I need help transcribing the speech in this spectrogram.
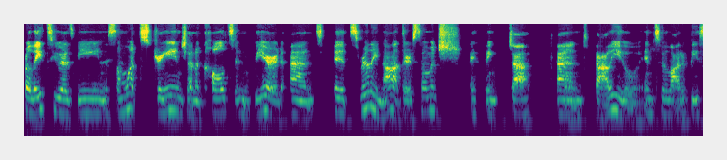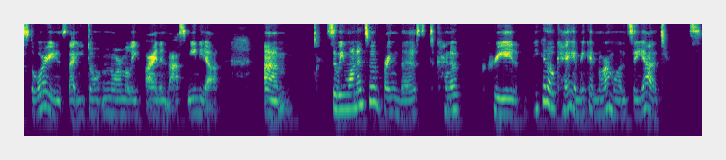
relate to as being somewhat strange and occult and weird. And it's really not. There's so much, I think, depth and value into a lot of these stories that you don't normally find in mass media. Um, so we wanted to bring this to kind of create, make it okay and make it normal and say, yeah, it's, it's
